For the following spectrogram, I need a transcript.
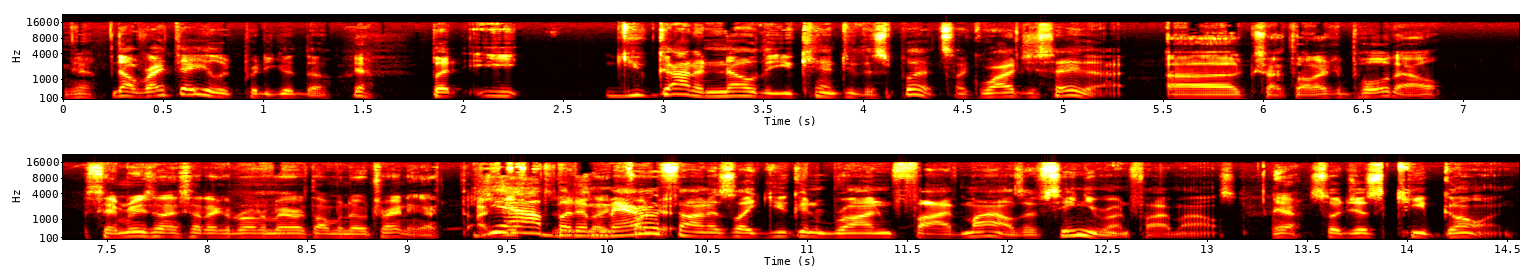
no, right there you look pretty good though. Yeah. but you, you got to know that you can't do the splits. Like why'd you say that? uh, because I thought I could pull it out. Same reason I said I could run a marathon with no training. I, I yeah, just but a like, marathon is like you can run five miles. I've seen you run five miles. Yeah. So just keep going.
